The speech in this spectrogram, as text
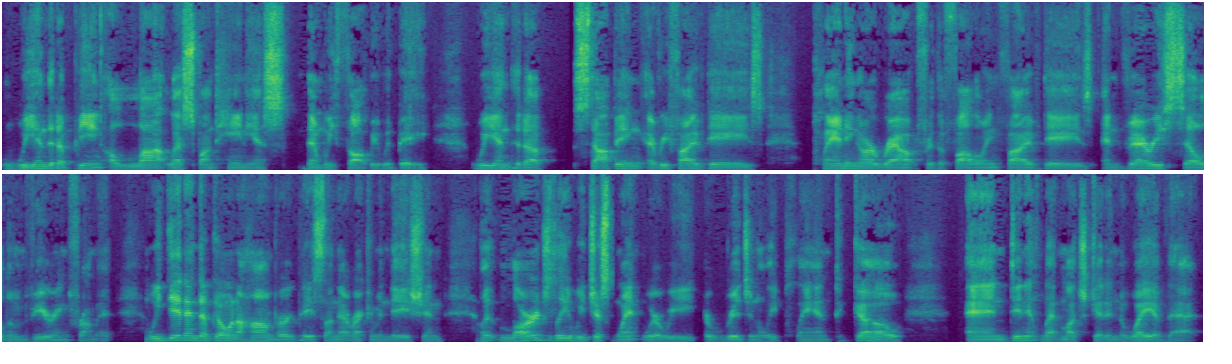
we ended up being a lot less spontaneous than we thought we would be. We ended up stopping every five days, planning our route for the following five days, and very seldom veering from it. We did end up going to Hamburg based on that recommendation, but largely we just went where we originally planned to go and didn't let much get in the way of that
